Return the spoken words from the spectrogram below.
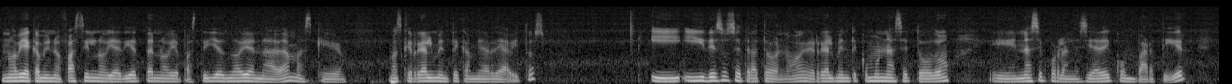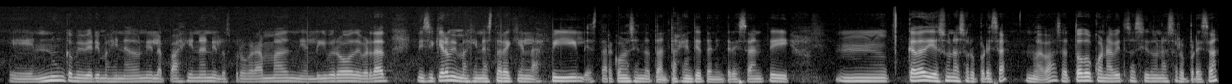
No había camino fácil, no había dieta, no había pastillas, no había nada más que, más que realmente cambiar de hábitos. Y, de eso se trató, ¿no? Eh, realmente cómo nace todo, eh, nace por la necesidad de compartir. Eh, nunca me hubiera imaginado ni la página, ni los programas, ni el libro, de verdad, ni siquiera me imaginé estar aquí en la FIL, estar conociendo a tanta gente tan interesante y mm, cada día es una sorpresa nueva, o sea, todo con hábitos ha sido una sorpresa.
